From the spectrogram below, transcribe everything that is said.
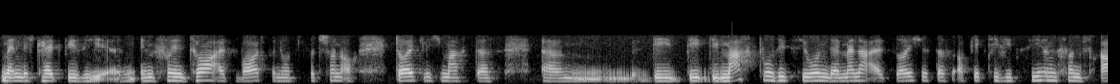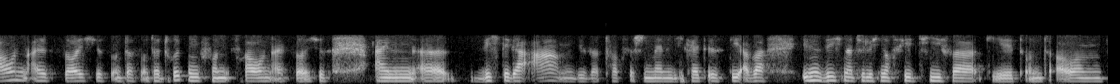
Männlichkeit, wie sie in, im Feuilleton als Wort benutzt wird, schon auch deutlich macht, dass ähm, die, die, die Machtposition der Männer als solches, das Objektivizieren von Frauen als solches und das Unterdrücken von Frauen als solches ein äh, wichtiger Arm dieser toxischen Männlichkeit ist, die aber in sich natürlich noch viel tiefer geht und ähm,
